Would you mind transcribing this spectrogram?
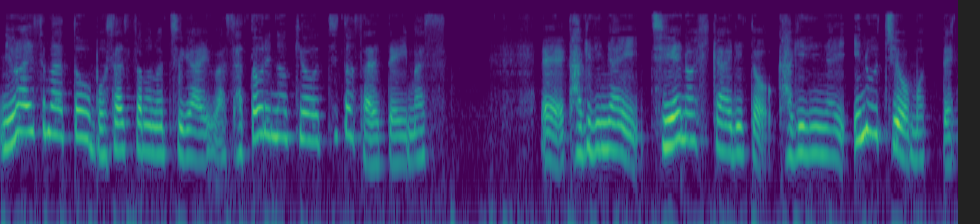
如来様と菩薩様の違いは悟りの境地とされています、えー、限りない知恵の光と限りない命をもって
